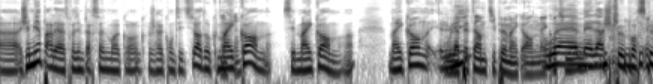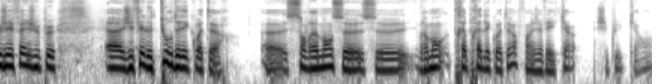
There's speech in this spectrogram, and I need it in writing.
Euh, J'aime bien parler à la troisième personne, moi, quand, quand je raconte cette histoire. Donc, Mike Horn, c'est Mike Horn. Hein. Mike Horn, Vous lui, la pété un petit peu, Mike Horn. Mais ouais, mais là, je peux. Pour ce que j'ai fait, je peux. Euh, j'ai fait le tour de l'équateur. sans vraiment se- Vraiment très près de l'équateur. Enfin, j'avais. Je sais plus, 40.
